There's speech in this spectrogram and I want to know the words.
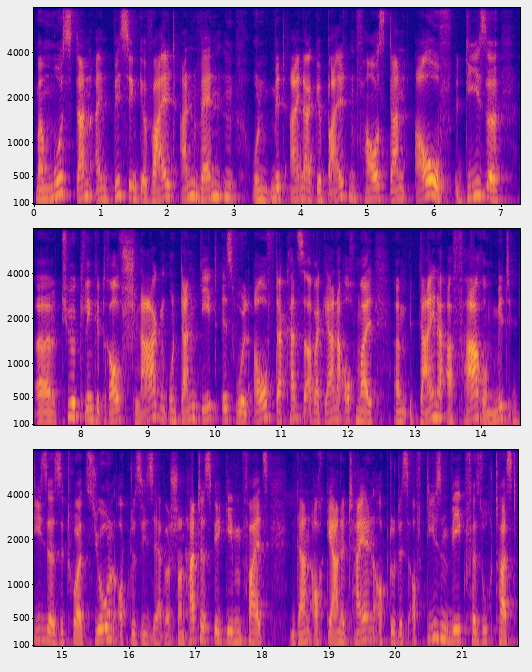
Man muss dann ein bisschen Gewalt anwenden und mit einer geballten Faust dann auf diese äh, Türklinke draufschlagen und dann geht es wohl auf. Da kannst du aber gerne auch mal ähm, deine Erfahrung mit dieser Situation, ob du sie selber schon hattest, gegebenenfalls dann auch gerne teilen, ob du das auf diesem Weg versucht hast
